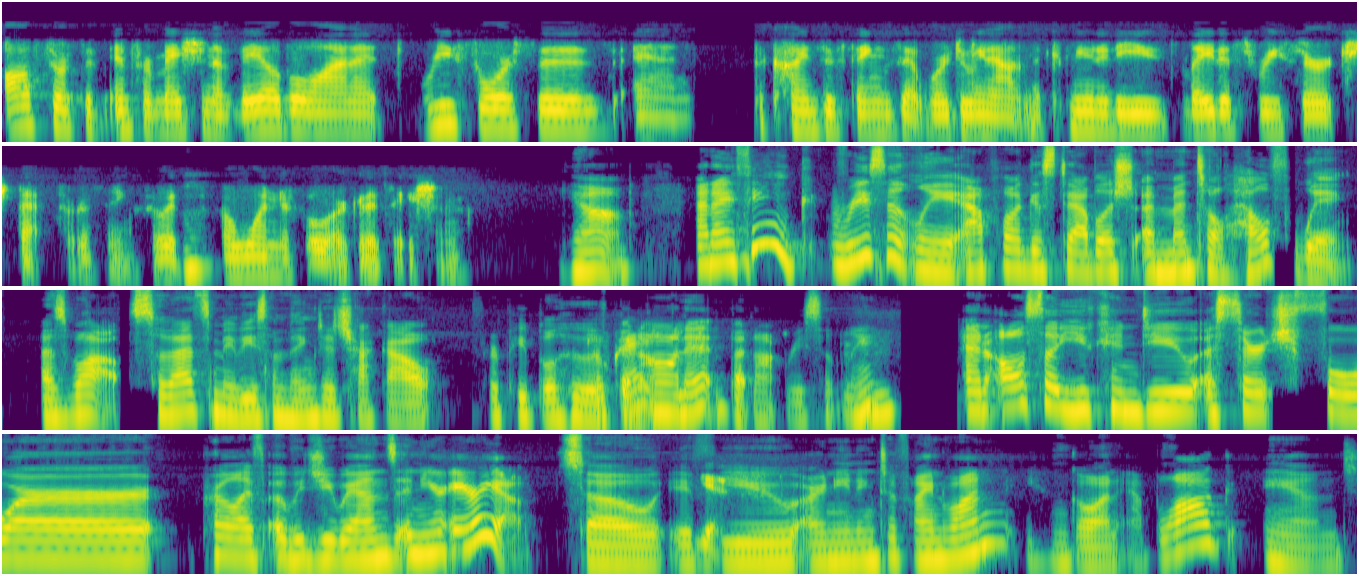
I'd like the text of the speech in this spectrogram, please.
all sorts of information available on it, resources and the kinds of things that we're doing out in the community, latest research, that sort of thing. So it's a wonderful organization. Yeah. And I think recently APLOG established a mental health wing as well. So that's maybe something to check out for people who have Okay. been on it, but not recently. Mhm. And also, you can do a search for pro life OBGYNs in your area. So if Yes. you are needing to find one, you can go on APLOG and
